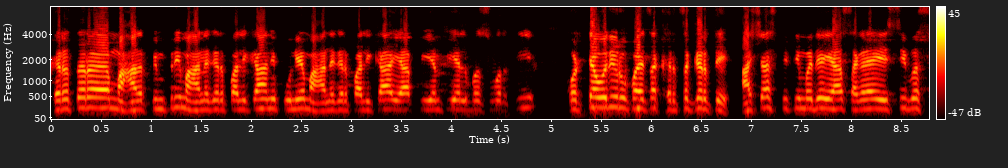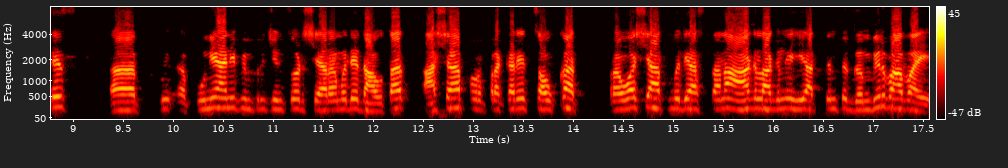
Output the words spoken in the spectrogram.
खर तर महा पिंपरी महानगरपालिका आणि पुणे महानगरपालिका या पीएमपीएल बसवरती कोट्यावधी रुपयाचा खर्च करते. अशा स्थितीमध्ये या सगळ्या एसी बसेस पुणे आणि पिंपरी चिंचवड शहरामध्ये धावतात. अशा प्र- प्रकारे चौकात प्रवासी आतमध्ये असताना आग लागणे ही अत्यंत गंभीर बाब आहे.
